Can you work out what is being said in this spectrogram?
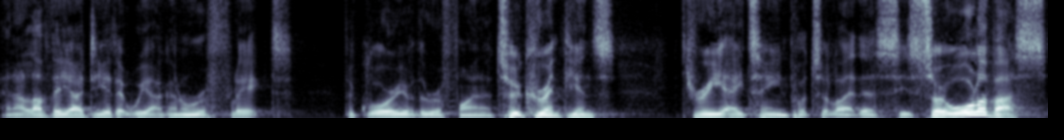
And I love the idea that we are going to reflect the glory of the refiner. 2 Corinthians 3:18 puts it like this. says, "So all of us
